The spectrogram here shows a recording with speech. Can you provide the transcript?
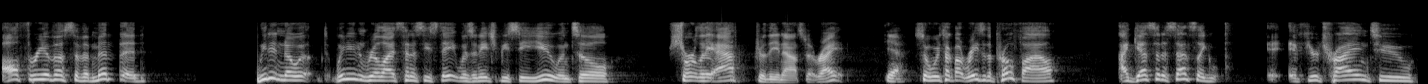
all three of us have admitted, we didn't know we didn't realize Tennessee State was an HBCU until shortly after the announcement, right? Yeah. So we talk about raising the profile. I guess in a sense, like if you're trying to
